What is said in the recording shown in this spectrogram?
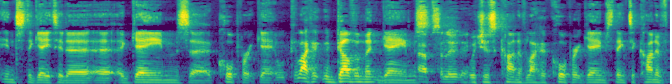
instigated a, a, a games, a corporate game, like a, government games, Absolutely. which is kind of like a corporate games thing to kind of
